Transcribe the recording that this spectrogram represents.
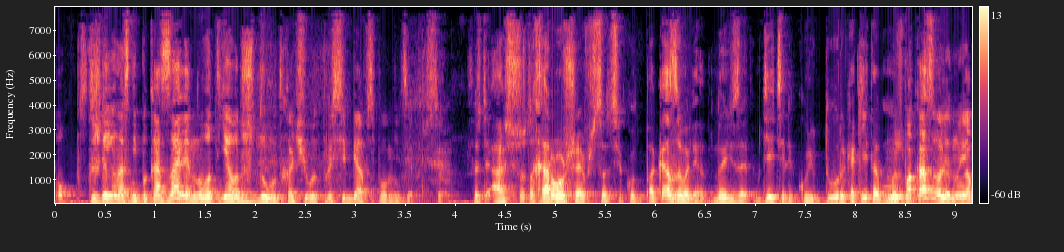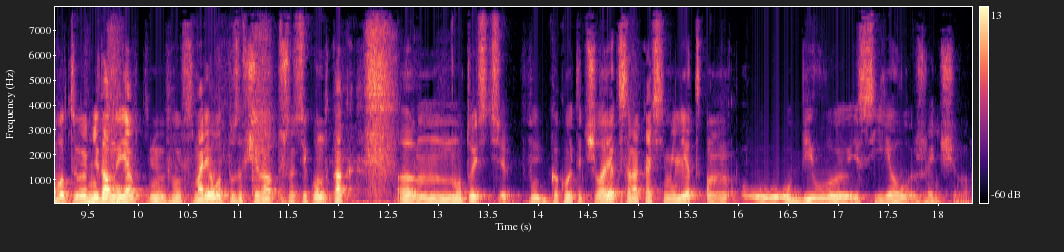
К сожалению, нас не показали, но вот я вот жду, вот хочу вот про себя вспомнить это все. Слушайте, а что-то хорошее в 600 секунд показывали? Ну, не знаю, там, деятели культуры, какие-то... Мы может, показывали, ну я вот э, недавно я смотрел вот позавчера 6 секунд, как, эм, ну то есть э, какой-то человек 47 лет убил и съел женщину.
